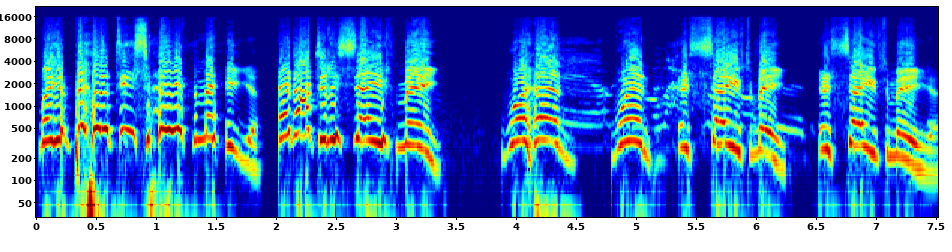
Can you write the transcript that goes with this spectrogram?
My ability saved me! It actually saved me! Win! Win! It saved me! It saved me!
